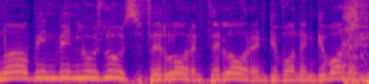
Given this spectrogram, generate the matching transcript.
no win-win, lose-lose, verloren, verloren, gewonnen, gewonnen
